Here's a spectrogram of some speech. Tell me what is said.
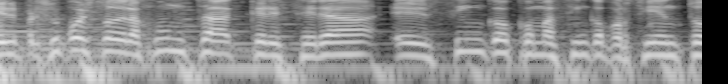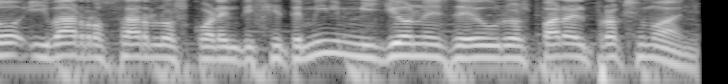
El presupuesto de la Junta crecerá el 5,5% y va a rozar los 47.000 millones de euros para el próximo año.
